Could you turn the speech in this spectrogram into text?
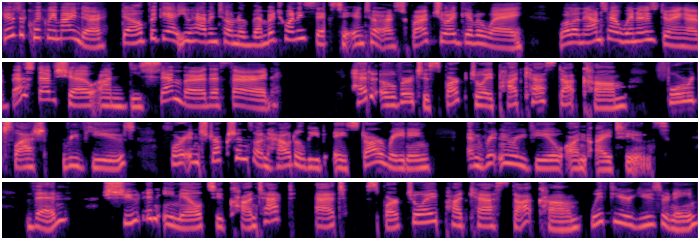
Here's a quick reminder. Don't forget you have until November 26th to enter our Spark Joy giveaway. We'll announce our winners during our best of show on December the 3rd. Head over to sparkjoypodcast.com forward slash reviews for instructions on how to leave a star rating and written review on iTunes. Then shoot an email to contact at sparkjoypodcast.com with your username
